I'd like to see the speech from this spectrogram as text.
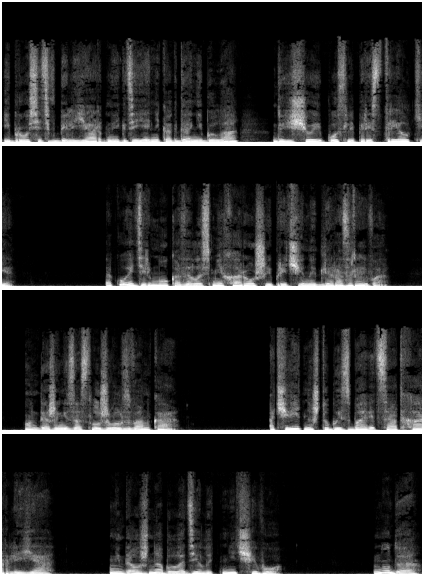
и бросить в бильярдный, где я никогда не была, да еще и после перестрелки. Такое дерьмо казалось мне хорошей причиной для разрыва. Он даже не заслуживал звонка. Очевидно, чтобы избавиться от Харли, я не должна была делать ничего. Ну да,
